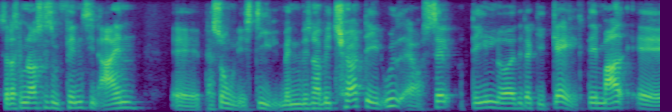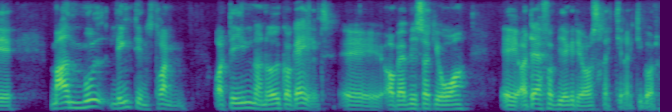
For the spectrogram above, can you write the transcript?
Så der skal man også ligesom finde sin egen øh, personlige stil. Men hvis når vi tør dele ud af os selv og dele noget af det, der gik galt, det er meget, øh, meget mod LinkedIn-strømmen at dele, når noget går galt, øh, og hvad vi så gjorde. Øh, og derfor virker det også rigtig, rigtig godt.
